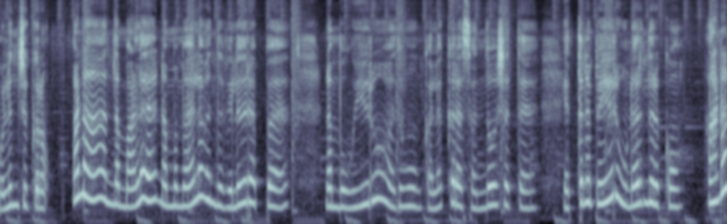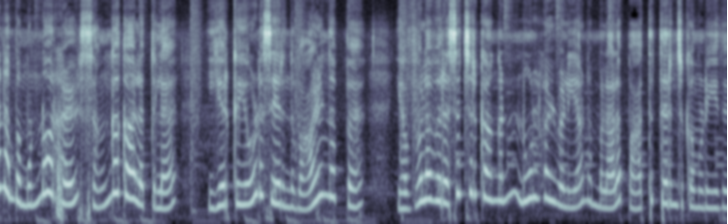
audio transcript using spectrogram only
ஒளிஞ்சுக்கிறோம். ஆனால் அந்த மழை நம்ம மேலே வந்து விழுகிறப்ப நம்ம உயிரும் அதுவும் கலக்கிற சந்தோஷத்தை எத்தனை பேர் உணர்ந்திருக்கோம்? ஆனால் நம்ம முன்னோர்கள் சங்க காலத்தில் இயற்கையோடு சேர்ந்து வாழ்ந்தப்ப எவ்வளவு ரசிச்சிருக்காங்கன்னு நூல்கள் வழியாக நம்மளால் பார்த்து தெரிஞ்சுக்க முடியுது.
